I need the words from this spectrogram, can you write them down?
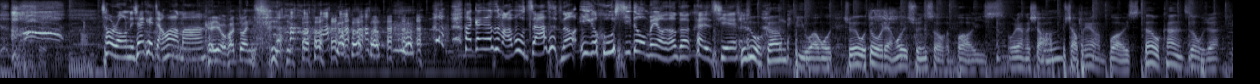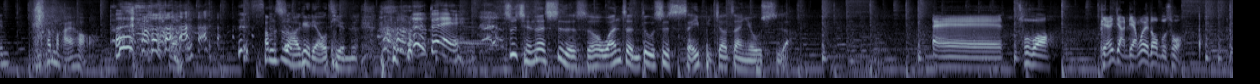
少荣，你现在可以讲话了吗？可以，我快断气。他刚刚是马步扎着，然后一个呼吸都没有，然后开始切。其实我刚刚比完，我觉得我对我两位选手很不好意思，我两个小、小朋友很不好意思。但是我看了之后，我觉得，哎、他们还好、他们至少还可以聊天呢。对，之前在试的时候，完整度是谁比较占优势啊？诶，出波，别人讲两位都不错。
